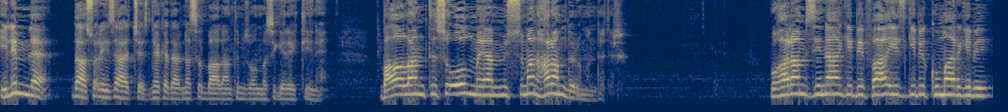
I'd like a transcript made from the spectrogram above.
ilimle daha sonra izah edeceğiz ne kadar nasıl bağlantımız olması gerektiğini. Bağlantısı olmayan Müslüman haram durumundadır. Bu haram zina gibi, faiz gibi, kumar gibi,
